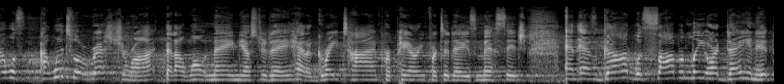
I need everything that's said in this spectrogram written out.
I was I went to a restaurant that I won't name yesterday, had a great time preparing for today's message, and as God was sovereignly ordained it,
